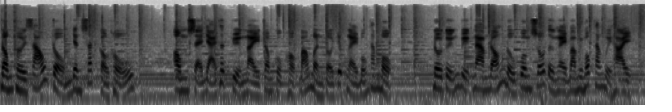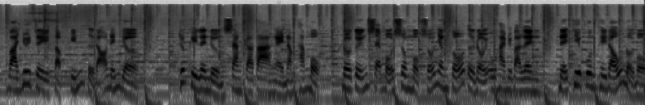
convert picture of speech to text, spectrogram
đồng thời xáo trộn danh sách cầu thủ. Ông sẽ giải thích chuyện này trong cuộc họp báo mình tổ chức ngày 4 tháng 1. Đội tuyển Việt Nam đón đủ quân số từ ngày 31 tháng 12 và duy trì tập kín từ đó đến giờ. Trước khi lên đường sang Qatar ngày 5 tháng 1, đội tuyển sẽ bổ sung một số nhân tố từ đội U23 lên để chia quân thi đấu nội bộ.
